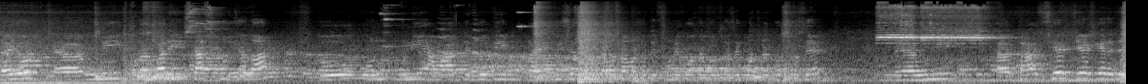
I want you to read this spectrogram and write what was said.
যাই হোক উনি ওনার বাড়ি চাঁদপুর খেলা তো উনি আমার দীর্ঘদিন প্রায় দুই সাল আমার সাথে ফোনে কথা বলতেছে কন্ট্যাক্ট করতেছে। উনি তার সে যে গ্যারেজে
